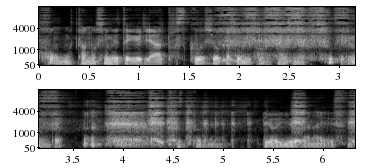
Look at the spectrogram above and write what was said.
本を楽しむというよりはタスクを消化するみたいな感じになってきてるので、ちょっとね、余裕がないですね、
